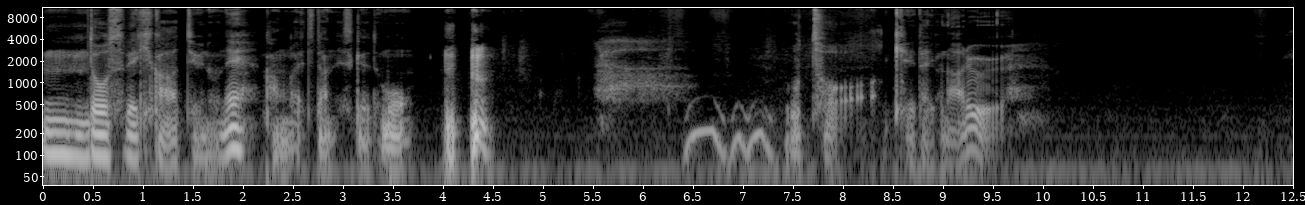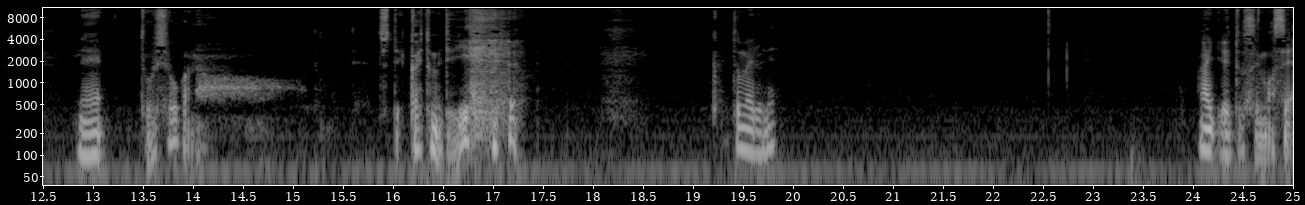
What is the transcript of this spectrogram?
うん、どうすべきかっていうのをね、考えてたんですけれども。おっと、携帯が鳴る。ね、どうしようかな。ちょっと一回止めていい？一回止めるね。はい、えっと、すいません。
